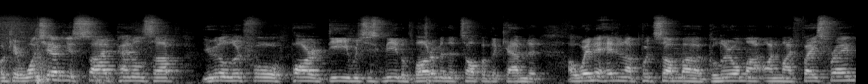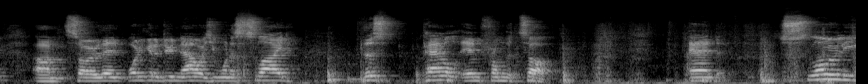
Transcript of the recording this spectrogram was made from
Okay, once you have your side panels up, you're gonna look for part D, which is near the bottom and the top of the cabinet. I went ahead and I put some uh, glue on my, on my face frame. Um, so then what you're gonna do now is you wanna slide this panel in from the top. And slowly,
